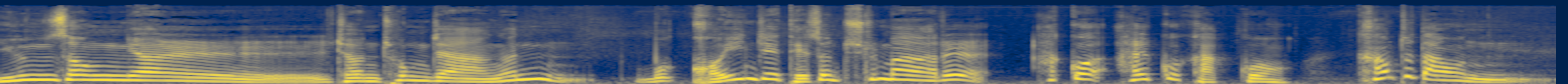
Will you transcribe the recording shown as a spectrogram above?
윤석열 전 총장은 뭐 거의 이제 대선 출마를 할 것 같고 카운트다운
